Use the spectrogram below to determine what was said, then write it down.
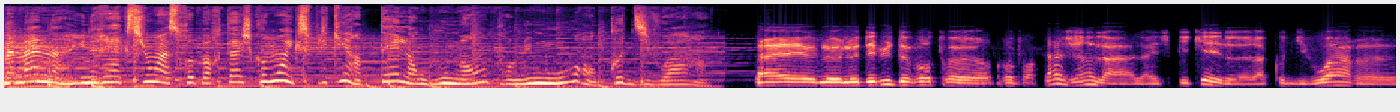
Maman, une réaction à ce reportage. Comment expliquer un tel engouement pour l'humour en Côte d'Ivoire? Ben, le, début de votre reportage hein, l'a expliqué. La Côte d'Ivoire, euh,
